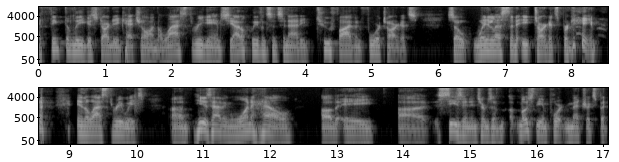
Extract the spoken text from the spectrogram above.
I think the league is starting to catch on. The last three games Seattle, Cleveland, Cincinnati, two, five, and four targets. So way less than eight targets per game in the last three weeks. Um, he is having one hell of a uh, season in terms of uh, most of the important metrics. But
